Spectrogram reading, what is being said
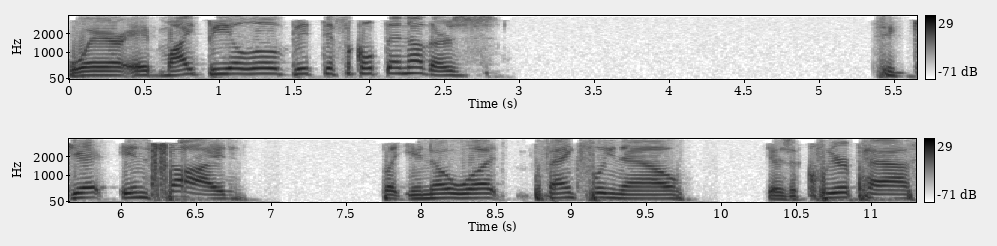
where it might be a little bit difficult than others to get inside. But you know what? Thankfully now, there's a clear path.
